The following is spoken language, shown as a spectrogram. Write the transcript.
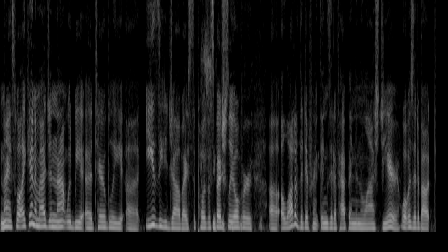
Nice. Well, I can't imagine that would be a terribly uh, easy job, I suppose, especially over uh, a lot of the different things that have happened in the last year. What was it, about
